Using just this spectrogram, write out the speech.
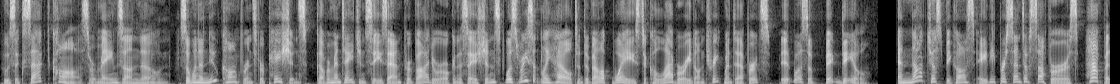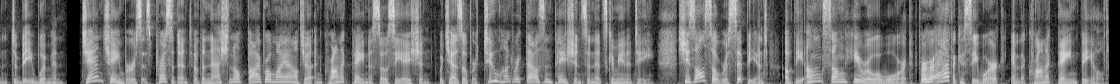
whose exact cause remains unknown. So, when a new conference for patients, government agencies, and provider organizations was recently held to develop ways to collaborate on treatment efforts, it was a big deal. And not just because 80% of sufferers happen to be women. Jan Chambers is president of the National Fibromyalgia and Chronic Pain Association, which has over 200,000 patients in its community. She's also recipient of the Unsung Hero Award for her advocacy work in the chronic pain field.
